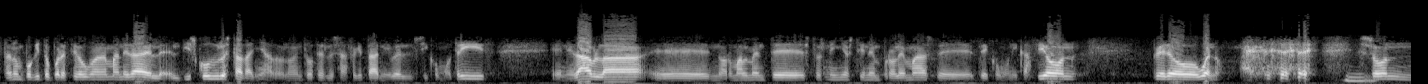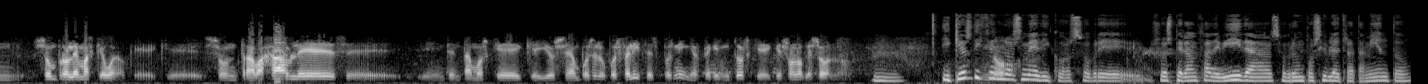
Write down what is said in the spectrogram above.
están un poquito, por decirlo de alguna manera, el, el disco duro está dañado, ¿no? Entonces les afecta a nivel psicomotriz, en el habla, eh, normalmente estos niños tienen problemas de, de comunicación, pero bueno, son, son problemas que bueno, que, que son trabajables, eh, e intentamos que, que ellos sean pues eso, pues felices, pues niños pequeñitos que, que son lo que son, ¿no? Mm. ¿Y qué os dicen No. los médicos sobre su esperanza de vida, sobre un posible tratamiento?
